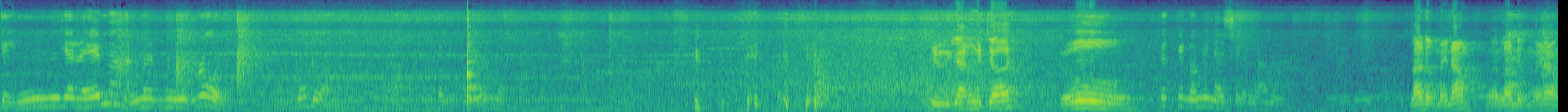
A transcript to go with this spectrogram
chín giờ đêm mà hắn mà ngủ rồi không được đó. được. dư dân người chơi Đồ. cái cái con cái nhà xưởng lắm mà làm được mấy năm làm được mấy năm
